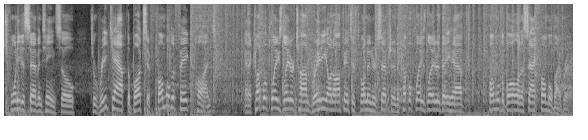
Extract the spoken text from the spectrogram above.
20 to 17. So to recap, the Bucs have fumbled a fake punt, and a couple of plays later, Tom Brady on offense has thrown an interception, and a couple of plays later, they have fumbled the ball on a sack fumble by Brady.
